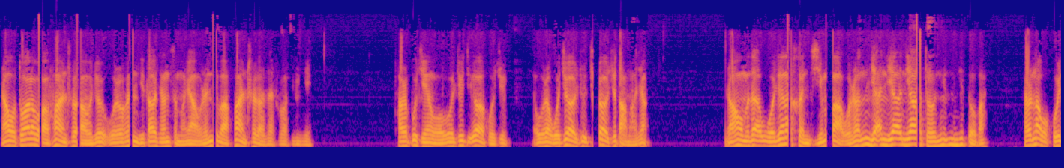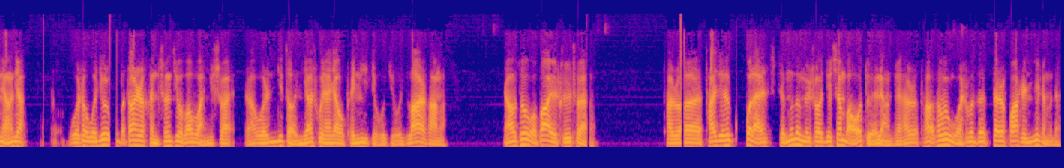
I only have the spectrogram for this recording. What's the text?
然后我端了碗饭出来，我就我说你到底想怎么样？我说你把饭吃了再说行不行？他说不行，我我就就要回去。我说我就要去就要去打麻将。然后我们在我就那很急嘛，我说你要你要你要走你你走吧。他说那我回娘家。我说我就我当时很生气，我把碗一摔。然后我说你走，你要回娘家，我陪你一起回去。我就拉着他嘛。然后最后我爸又追出来了，他说他就是过来什么都没说，就先把我怼了两拳。他说他他问我是不是在在这发神经什么的。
